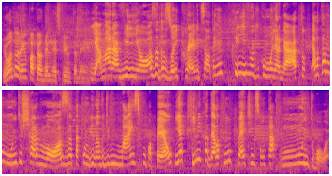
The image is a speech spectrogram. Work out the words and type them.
eu adorei o papel dele nesse filme também. E a maravilhosa da Zoe Kravitz, ela tá incrível aqui como Mulher Gato, ela tá muito charmosa, Rosa tá combinando demais com o papel e a química dela com o Pattinson tá muito boa.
